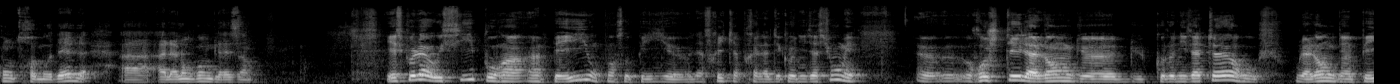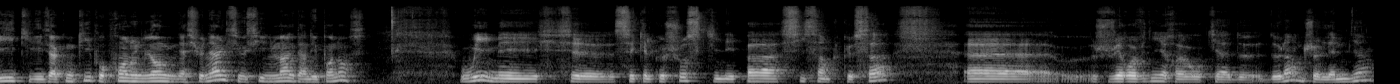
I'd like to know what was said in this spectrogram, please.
contre-modèle à, la langue anglaise. Est-ce que là aussi, pour un, pays, on pense au pays euh, d'Afrique après la décolonisation, mais rejeter la langue du colonisateur ou, la langue d'un pays qui les a conquis pour prendre une langue nationale, c'est aussi une marque d'indépendance? Oui, mais c'est quelque chose qui n'est pas si simple que ça. Euh, je vais revenir au cas de, l'Inde, je l'aime bien.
